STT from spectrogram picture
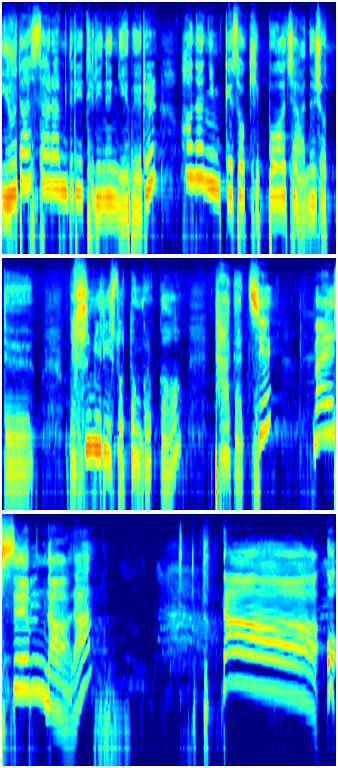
유다 사람들이 드리는 예배를 하나님께서 기뻐하지 않으셨대. 무슨 일이 있었던 걸까? 다 같이 말씀 나라. 뚝딱. 어?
